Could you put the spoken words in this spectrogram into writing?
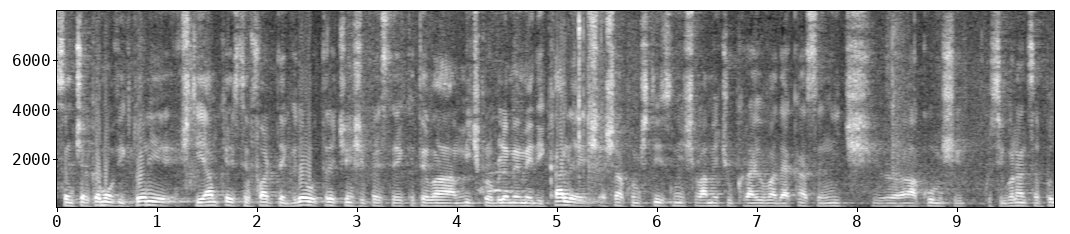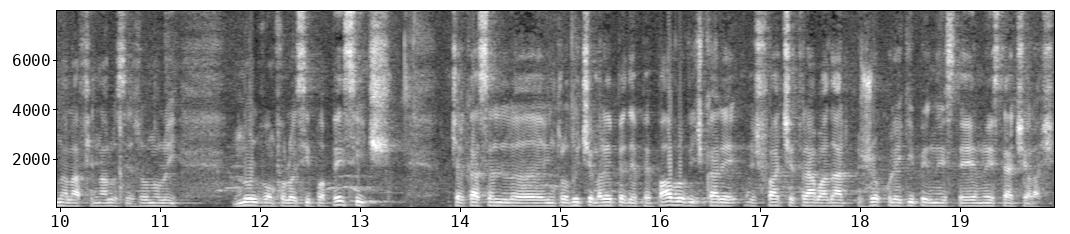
să încercăm o victorie. Știam că este foarte greu, trecem și peste câteva mici probleme medicale și așa cum știți, nici la meciul Craiova de acasă, nici uh, acum și cu siguranță până la finalul sezonului nu-l vom folosi pe Pesici. Încerca să-l uh, introducem repede pe Pavlovici, care își face treaba, dar jocul echipei nu este, nu este același.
